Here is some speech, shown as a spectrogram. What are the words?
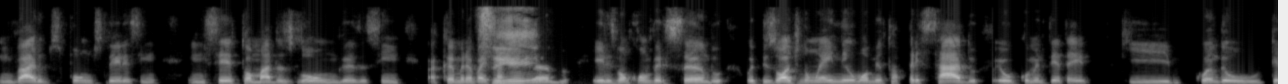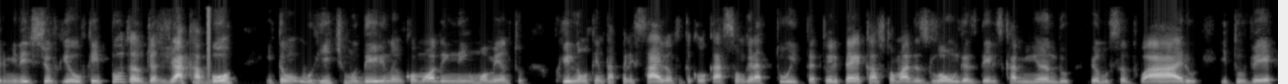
em vários dos pontos dele, assim, em ser tomadas longas, assim, a câmera vai passando, eles vão conversando, o episódio não é em nenhum momento apressado. Eu comentei até que quando eu terminei de assistir, eu fiquei puta, já, já acabou. Então o ritmo dele não incomoda em nenhum momento porque ele não tenta apressar, ele não tenta colocar ação gratuita. Então ele pega aquelas tomadas longas deles caminhando pelo santuário e tu vê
